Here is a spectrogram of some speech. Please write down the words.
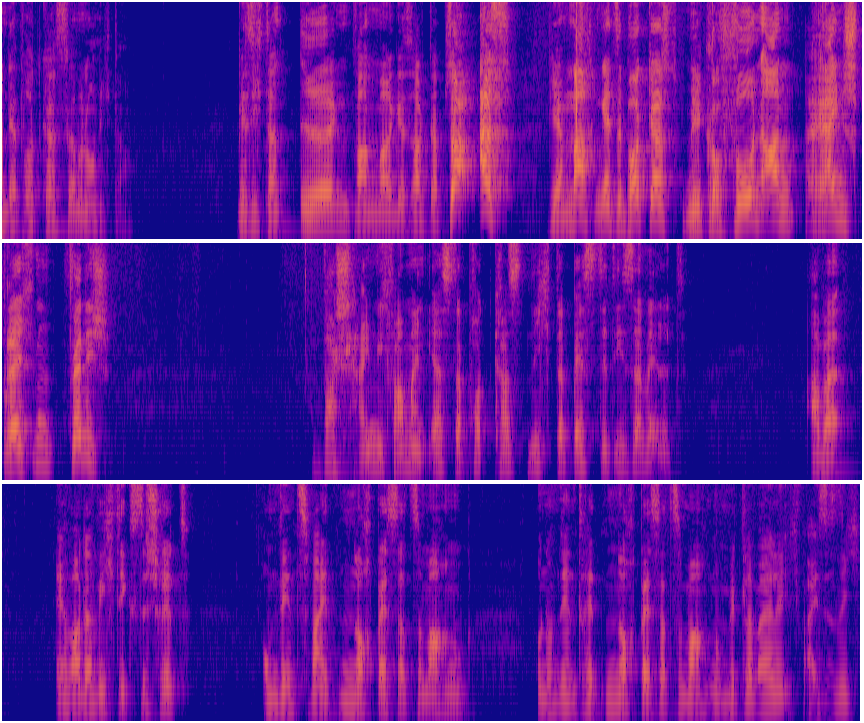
und der Podcast war immer noch nicht da. Bis ich dann irgendwann mal gesagt habe, so, aus! Wir machen jetzt den Podcast, Mikrofon an, reinsprechen, fertig. Wahrscheinlich war mein erster Podcast nicht der beste dieser Welt. Aber er war der wichtigste Schritt, um den zweiten noch besser zu machen und um den dritten noch besser zu machen. Und mittlerweile, ich weiß es nicht,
